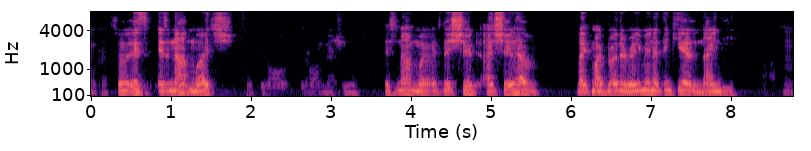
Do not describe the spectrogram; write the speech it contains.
Okay. So it's it's not much. But they're all they're all national. It's not much. They should I should have like my brother Raymond. I think he has 90, Hmm.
